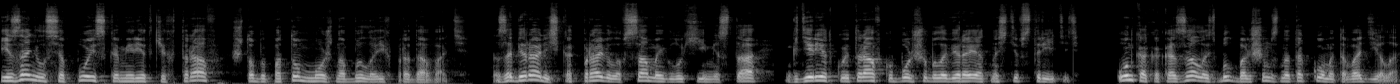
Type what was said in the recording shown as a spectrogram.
и занялся поисками редких трав, чтобы потом можно было их продавать. Забирались, как правило, в самые глухие места, где редкую травку больше было вероятности встретить. Он, как оказалось, был большим знатоком этого дела,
